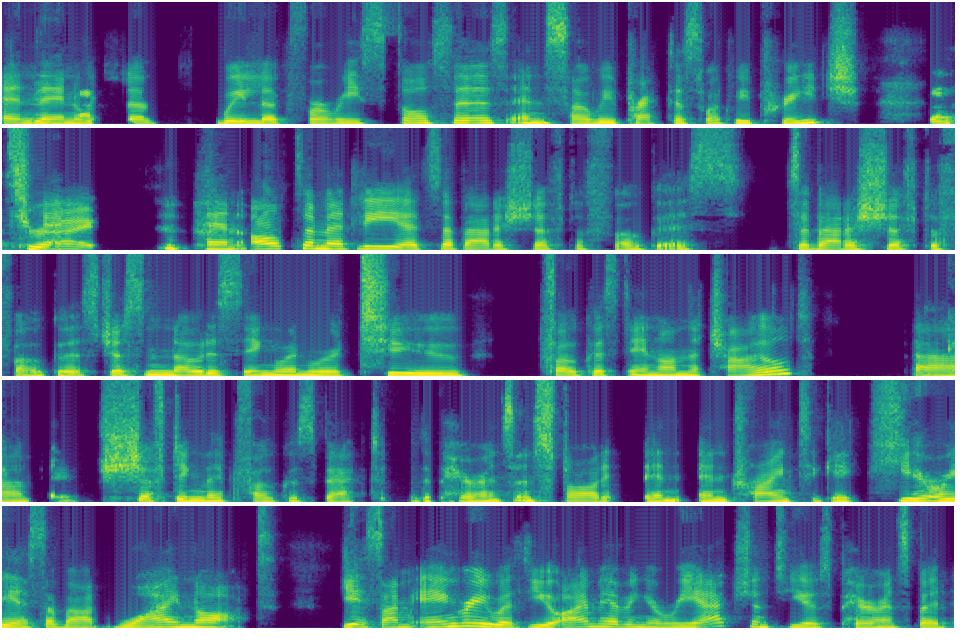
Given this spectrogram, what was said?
and then we look, we look for resources and so we practice what we preach. That's right. And, and ultimately it's about a shift of focus. It's about a shift of focus, just noticing when we're too focused in on the child um, shifting that focus back to the parents and start and, and trying to get curious about why not. Yes, I'm angry with you. I'm having a reaction to you as parents, but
